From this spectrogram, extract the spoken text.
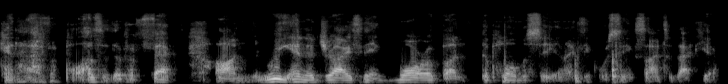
can have a positive effect on re energizing moribund diplomacy. And I think we're seeing signs of that here.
